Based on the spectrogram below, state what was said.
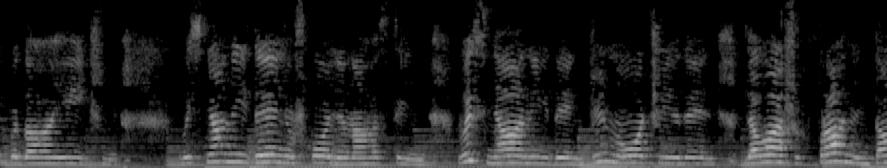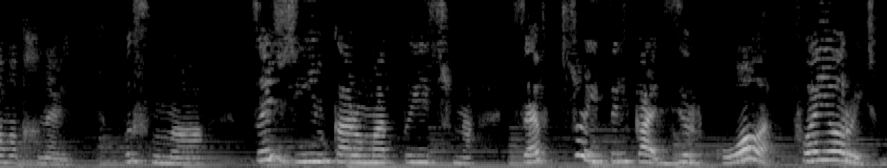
педагогічні. Весняний день у школі на гостині, весняний день, жіночий день для ваших прагнень та натхнень. Весна, це жінка романтична, це вчителька зіркова, феєрична.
